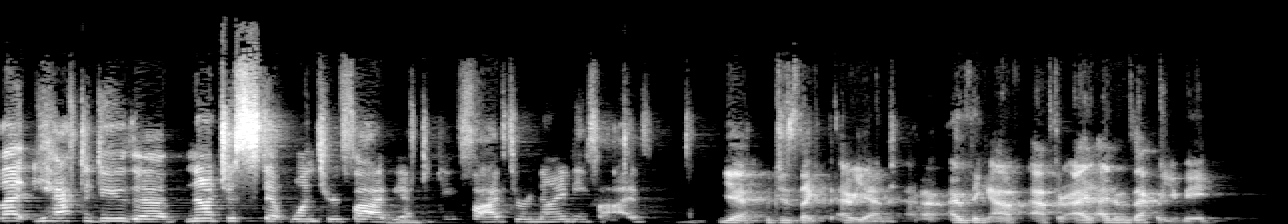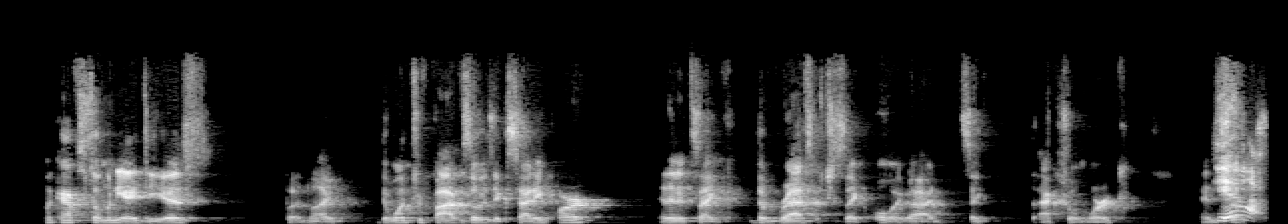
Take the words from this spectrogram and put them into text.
But you have to do the not just step one through five, you have mm-hmm. to do five through 95. Yeah, which is like uh, yeah, everything after. I, I know exactly what you mean. Like I have so many ideas, but like the one through five is always the exciting part, and then it's like the rest, which is like oh my god, it's like the actual work. And yeah. So,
